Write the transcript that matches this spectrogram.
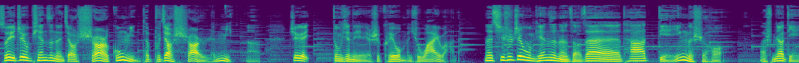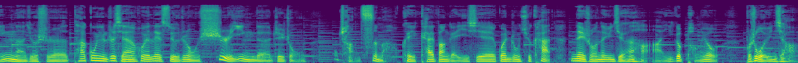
所以这部片子呢叫《十二公民》，它不叫《十二人民》啊。这个东西呢也是可以我们去挖一挖的。那其实这部片子呢，早在它点映的时候啊，什么叫点映呢？就是它公映之前会类似有这种试映的这种场次嘛，可以开放给一些观众去看。那时候呢运气很好啊，一个朋友不是我运气好，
